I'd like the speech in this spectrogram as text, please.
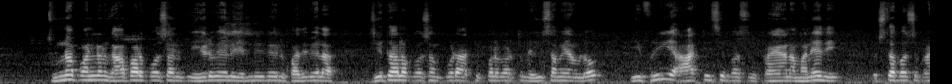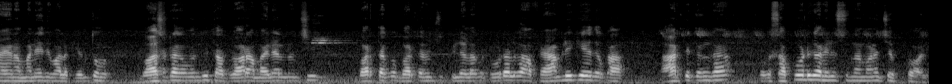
చిన్న పనులను కాపాడుకోవడానికి ఏడు వేలు ఎనిమిది వేలు పదివేల జీతాల కోసం కూడా తిప్పలు పడుతున్న ఈ సమయంలో ఈ ఫ్రీ ఆర్టీసీ బస్సు ప్రయాణం అనేది ఉచిత బస్సు ప్రయాణం అనేది వాళ్ళకి ఎంతో బాసటగా ఉంది. తద్వారా మహిళల నుంచి భర్తకు భర్త నుంచి పిల్లలకు టోటల్గా ఆ ఫ్యామిలీకి ఇది ఒక ఆర్థికంగా ఒక సపోర్ట్గా నిలుస్తుందని మనం చెప్పుకోవాలి.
